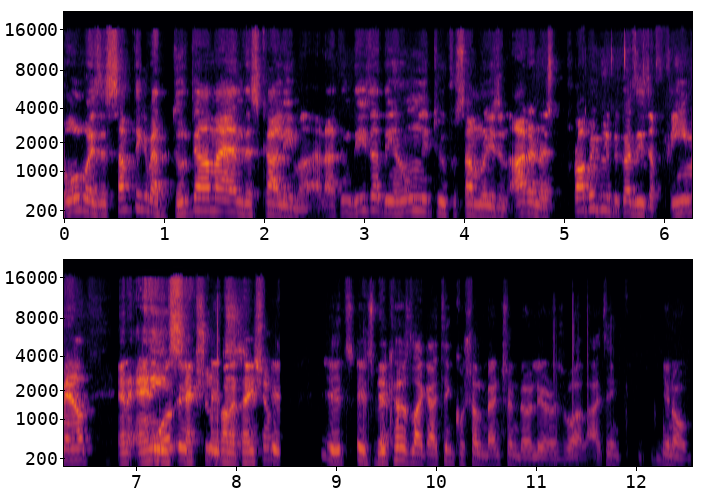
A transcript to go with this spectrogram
always is something about Durga Ma and this Kali Ma. And I think these are the only two for some reason. I don't know. It's probably because he's a female and any Well, sexual it's- connotation. it- it's it's Yeah. because like I think Kushal mentioned earlier as well. I think you know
